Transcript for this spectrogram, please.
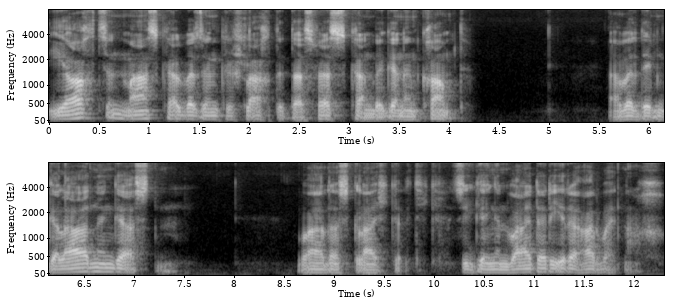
Die 18 Maßkälber sind geschlachtet, das Fest kann beginnen, kommt. Aber den geladenen Gästen war das gleichgültig. Sie gingen weiter ihrer Arbeit nach.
